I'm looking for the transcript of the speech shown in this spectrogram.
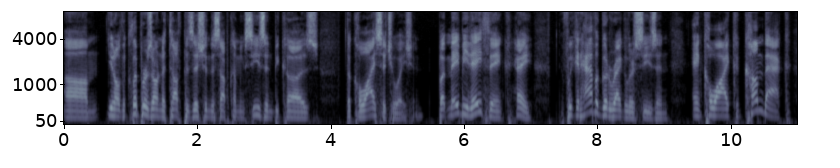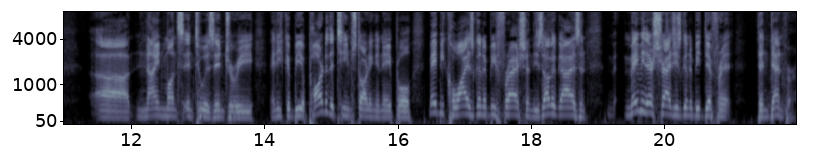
Um, you know, the Clippers are in a tough position this upcoming season because the Kawhi situation. But maybe they think, hey, if we could have a good regular season and Kawhi could come back uh, nine months into his injury, and he could be a part of the team starting in April. Maybe Kawhi is going to be fresh, and these other guys, and maybe their strategy is going to be different than Denver.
